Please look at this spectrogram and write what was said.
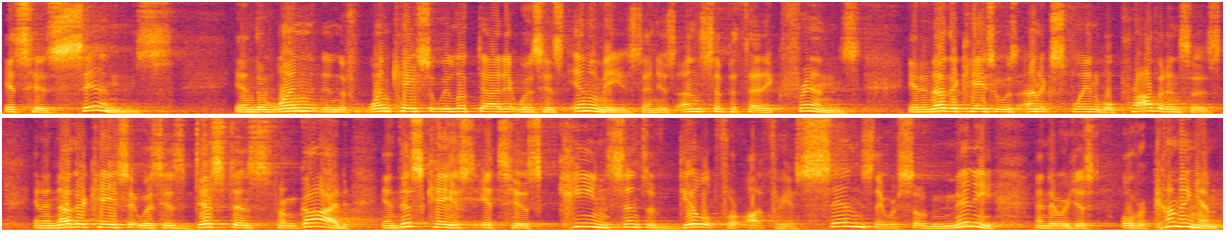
It's his sins. In the, one, in the one case that we looked at, it was his enemies and his unsympathetic friends. In another case, it was unexplainable providences. In another case, it was his distance from God. In this case, it's his keen sense of guilt for, for his sins. They were so many, and they were just overcoming him,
